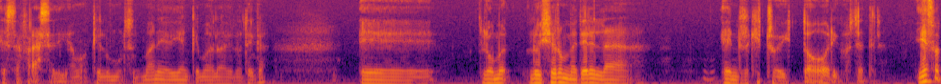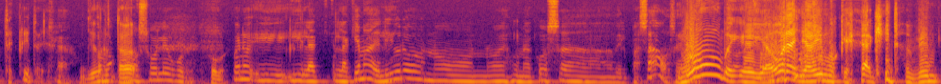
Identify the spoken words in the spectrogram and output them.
esa frase, digamos, que los musulmanes habían quemado la biblioteca, eh, lo, hicieron meter en la en registros históricos, etcétera. Y eso está escrito ya. Yo suele ocurrir. Bueno, y, la, quema de libros no, es una cosa del pasado. no, y ahora ya vimos que aquí también,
